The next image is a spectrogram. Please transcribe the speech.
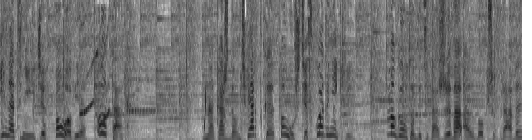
i natnijcie w połowie. O tak! Na każdą ćwiartkę połóżcie składniki. Mogą to być warzywa albo przyprawy.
